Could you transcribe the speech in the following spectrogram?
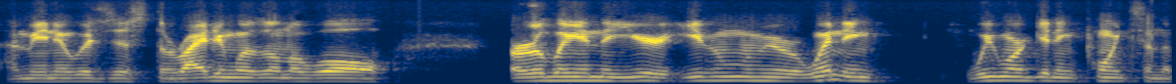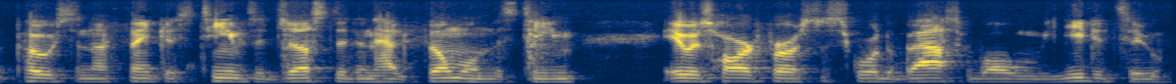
I mean, it was just the writing was on the wall early in the year. Even when we were winning, we weren't getting points in the post. And I think as teams adjusted and had film on this team, it was hard for us to score the basketball when we needed to.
